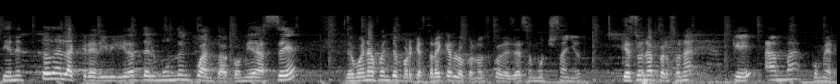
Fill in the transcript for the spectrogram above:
tiene toda la credibilidad del mundo en cuanto a comida. Sé de buena fuente, porque Striker lo conozco desde hace muchos años, que es una persona que ama comer.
